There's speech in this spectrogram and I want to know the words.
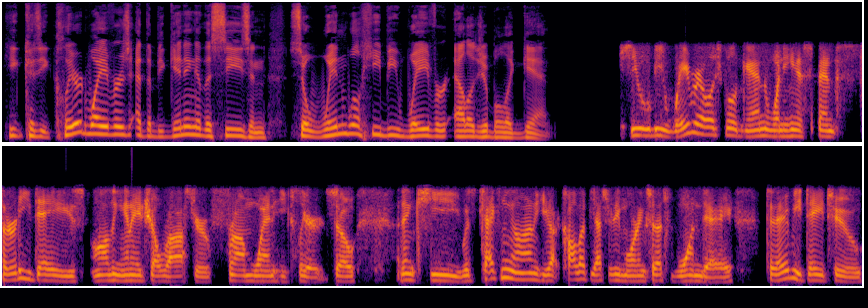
he because he cleared waivers at the beginning of the season. So when will he be waiver eligible again? He will be waiver eligible again when he has spent 30 days on the NHL roster from when he cleared. So I think he was technically on. He got called up yesterday morning, so that's one day. Today will be day two.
